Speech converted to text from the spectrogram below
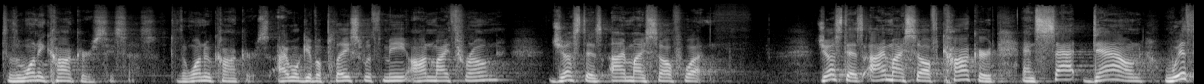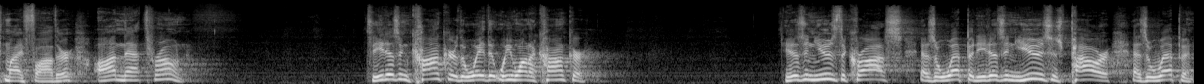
To the one he conquers, he says, to the one who conquers, I will give a place with me on my throne, just as I myself what? Just as I myself conquered and sat down with my Father on that throne. See, he doesn't conquer the way that we want to conquer. He doesn't use the cross as a weapon. He doesn't use his power as a weapon.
